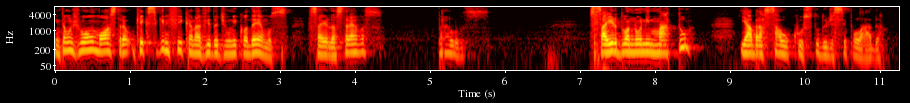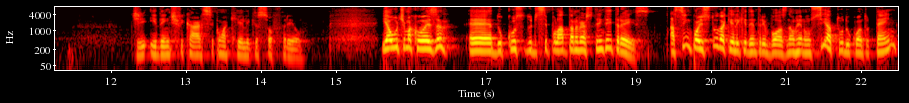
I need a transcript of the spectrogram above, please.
Então João mostra o que, que significa na vida de um Nicodemos sair das trevas para a luz. Sair do anonimato e abraçar o custo do discipulado, de identificar-se com aquele que sofreu. E a última coisa é, do custo do discipulado está no verso 33. Assim, pois, todo aquele que dentre vós não renuncia a tudo quanto tem,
